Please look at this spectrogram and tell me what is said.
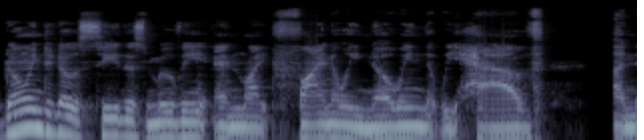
going to go see this movie and like finally knowing that we have an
